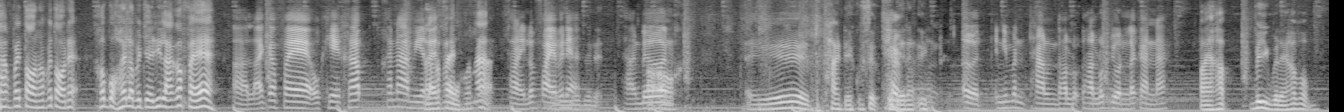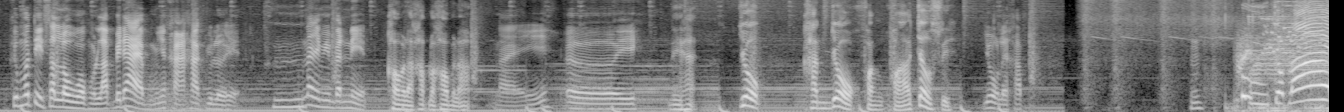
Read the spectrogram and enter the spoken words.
ทางไปต่อทางไปต่อเนี่ยเขาบอกให้เราไปเจอที่ร้านกาแฟอ่าร้านกาแฟโอเคครับ ข้างหน้ามีอะไรร้านกาแฟข้างหน้าสถานีรถไฟปะเนี่ยๆๆทางเดินอ๋อเออทางเดินกูสึกไปเลยทางอื่นเอออันนี้มันทางทางรถทางรถยนต์แล้วกันนะ ไปครับวิ่งไปเลยครับผม คือมันติดสโลว์อะผมรับไม่ได้ ผมยังขาหักอยู่เลย น่าจะมีแบนเนตเข้ามาแล้วครับเราเข้ามาแล้ว ไหน เอ่ยนี่ฮะ โยกคันโยกฝั่งขวาเจ้าสิโยกเลยครับอู้จบแล้ว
